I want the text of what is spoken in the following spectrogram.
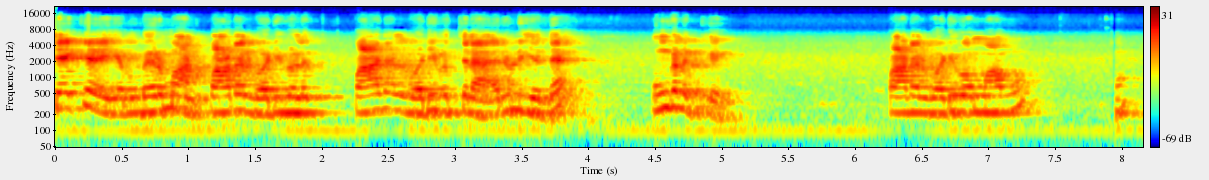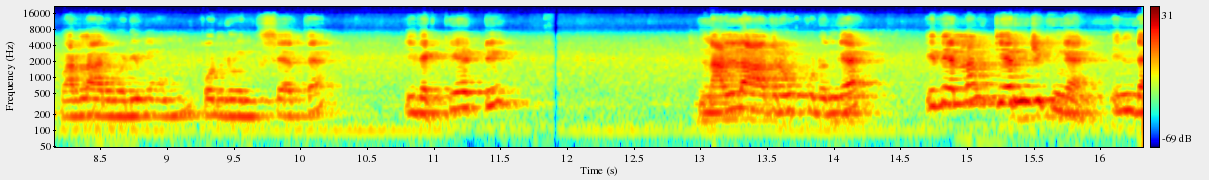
சேக்கிழ எம்பெருமான் பாடல் வடிவலு பாடல் வடிவத்தில் அருளியதை உங்களுக்கு பாடல் வடிவமாகவும் வரலாறு வடிவமும் கொண்டு வந்து சேர்த்தேன் இதை கேட்டு நல்ல ஆதரவு கொடுங்க. இதெல்லாம் தெரிஞ்சுக்குங்க. இந்த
